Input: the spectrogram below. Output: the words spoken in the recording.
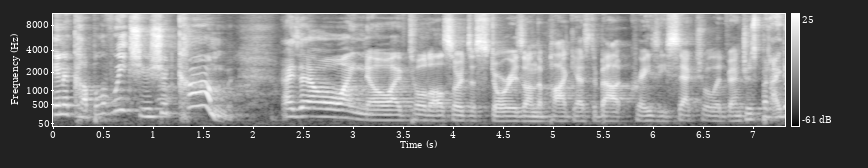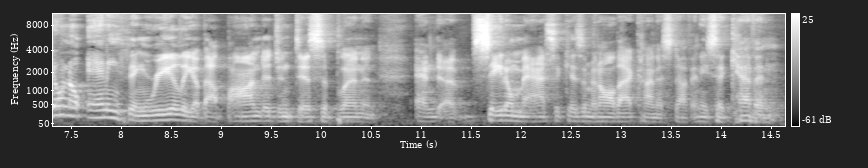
in a couple of weeks. You should come. I said, Oh, I know. I've told all sorts of stories on the podcast about crazy sexual adventures, but I don't know anything really about bondage and discipline and, and uh, sadomasochism and all that kind of stuff. And he said, Kevin,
